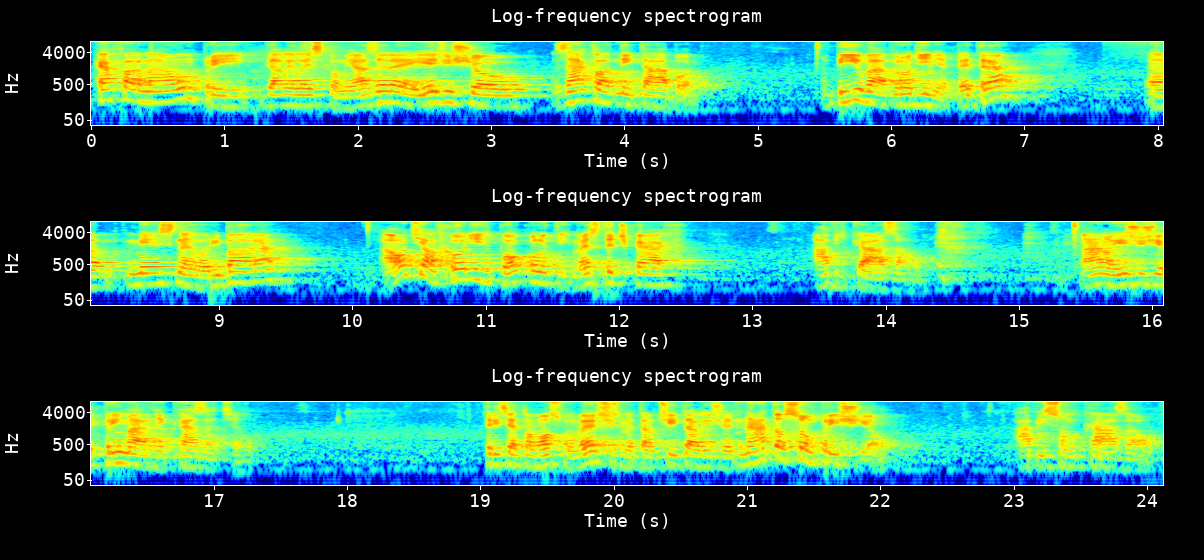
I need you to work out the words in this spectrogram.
Kafarnaum pri Galilejskom jazere je Ježišov základný tábor. Býva v rodine Petra, miestneho rybára, a odtiaľ chodí po okolitých mestečkách, aby kázal. Áno, Ježiš je primárne kazateľ. V 38. verši sme tam čítali, že na to som prišiel, aby som kázal.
